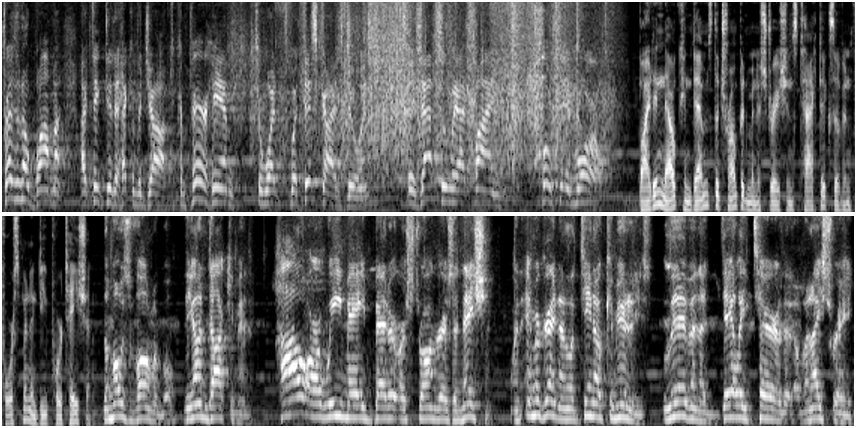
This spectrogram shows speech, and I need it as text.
President Obama, I think, did a heck of a job. To compare him to what, what this guy's doing is absolutely, I find, close to immoral. Biden now condemns the Trump administration's tactics of enforcement and deportation. The most vulnerable, the undocumented. How are we made better or stronger as a nation when immigrant and Latino communities live in a daily terror of an ICE raid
